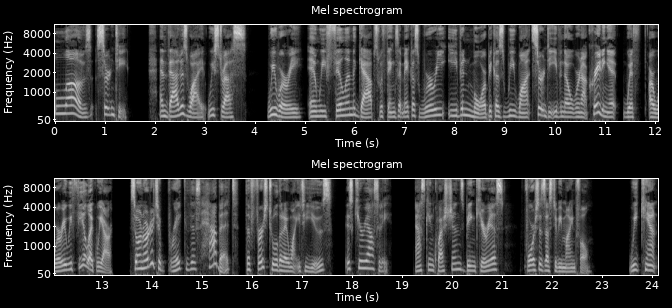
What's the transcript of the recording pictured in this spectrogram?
loves certainty. And that is why we stress, we worry, and we fill in the gaps with things that make us worry even more because we want certainty, even though we're not creating it with our worry. We feel like we are. So, in order to break this habit, the first tool that I want you to use is curiosity. Asking questions, being curious, forces us to be mindful. We can't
